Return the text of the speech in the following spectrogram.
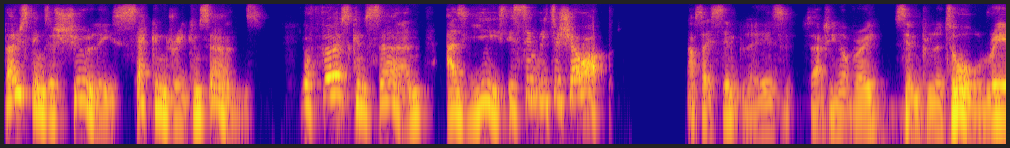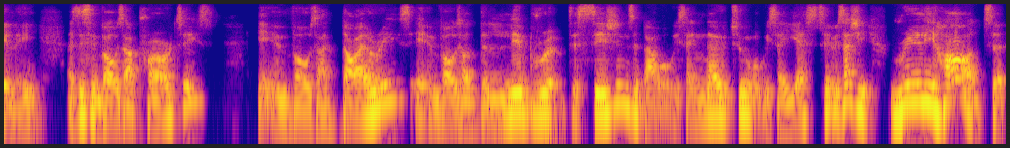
those things are surely secondary concerns. Your first concern as yeast is simply to show up. I say simply, it's, it's actually not very simple at all, really, as this involves our priorities, it involves our diaries, it involves our deliberate decisions about what we say no to and what we say yes to. It's actually really hard to,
